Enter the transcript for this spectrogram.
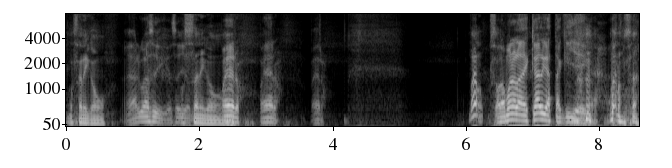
No sé ni cómo. Algo así, qué sé No yo. sé ni cómo. Pero, pero, pero. bueno, Por lo menos la descarga hasta aquí llega. Bueno, o sea,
